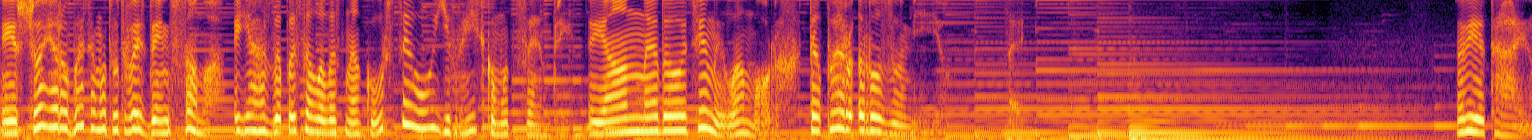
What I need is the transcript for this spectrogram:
І що я робитиму тут весь день сама? Я записала вас на курси у єврейському центрі. Я недооцінила морг. Тепер розумію. Вітаю.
